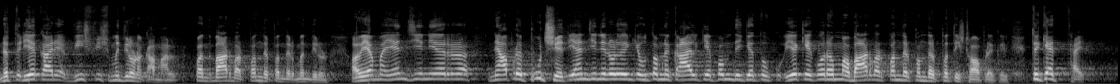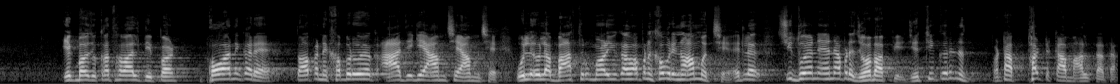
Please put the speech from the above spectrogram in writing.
નતર એ કાર્ય વીસ વીસ મંદિરોના કામ હાલતા. બાર બાર, પંદર પંદર મંદિરો હવે એમાં એન્જિનિયર ને આપણે પૂછીએ તો એન્જિનિયર કે હું તમને કાલ કે પમદી કે તો એક એક વર્ષમાં બાર બાર, પંદર પંદર પ્રતિષ્ઠા આપણે કરી. તો ક્યાં જ થાય. એક બાજુ કથા વાલતી, પણ ફોન કરે તો આપણને ખબર હોય કે આ જગ્યાએ આમ છે આમ છે. ઓલે, ઓલા બાથરૂમ વાળ્યું કે આપણને ખબર આમ જ છે. એટલે સીધો એને એને આપણે જવાબ આપીએ. જેથી કરીને ફટાફટ કામ હાલતા હતા.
